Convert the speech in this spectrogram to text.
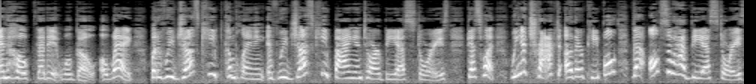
and hope that it will go away. But if we just keep complaining, if we just keep buying into our BS stories, guess what? We attract other people that also have BS stories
